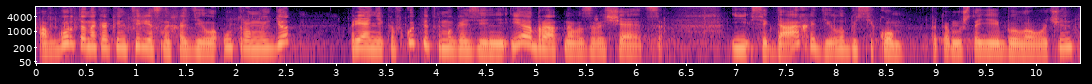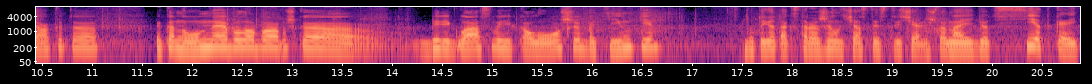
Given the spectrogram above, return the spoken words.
А в город она как интересно ходила. Утром идет, пряников купит в магазине и обратно возвращается. И всегда ходила босиком, потому что ей было очень так это экономная была бабушка, берегла свои калоши, ботинки. Вот ее так сторожилы часто и встречали, что она идет с сеткой,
